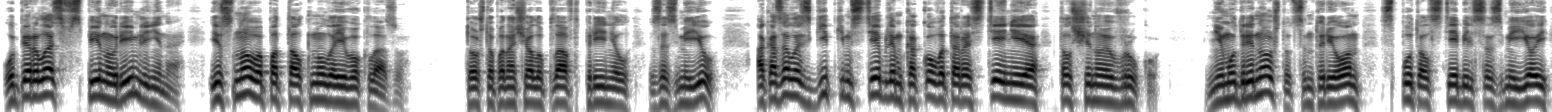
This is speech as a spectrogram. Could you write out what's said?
уперлась в спину римлянина и снова подтолкнула его к лазу. То, что поначалу Плафт принял за змею, оказалось гибким стеблем какого-то растения толщиной в руку. Не мудрено, что Центурион спутал стебель со змеей,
